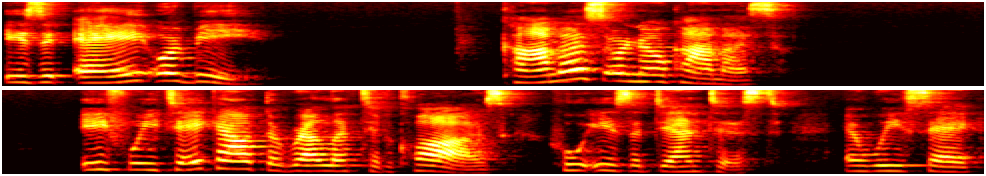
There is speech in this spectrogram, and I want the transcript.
Is it A or B? Commas or no commas? If we take out the relative clause, who is a dentist, and we say,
